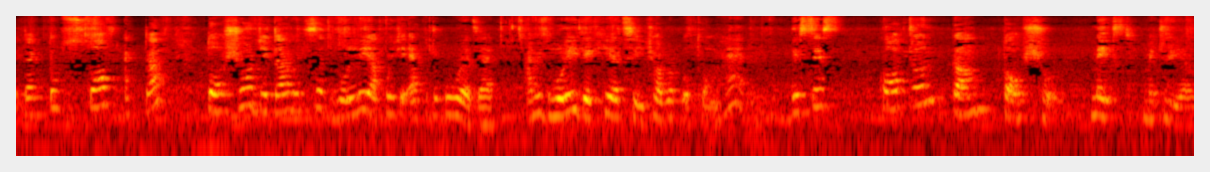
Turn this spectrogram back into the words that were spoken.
এটা একদম সফট একটা তসর যেটা হচ্ছে ধরলেই আপু যে এতটুকু হয়ে যায়। আমি ধরেই দেখিয়েছি সর্বপ্রথম হ্যাঁ? This is cotton cum tussar mixed material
